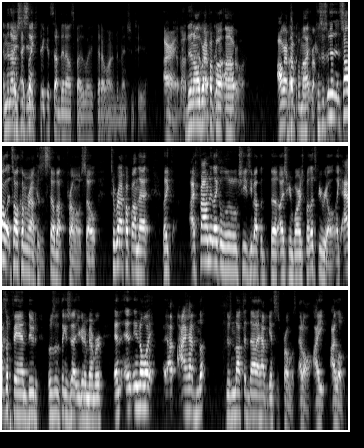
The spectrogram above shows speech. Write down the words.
and then I was just did like, think of something else, by the way, that I wanted to mention to you. All right, about then I'll wrap up. On, uh, I'll wrap up on my because it's, it's all it's all coming around because it's still about the promo. So to wrap up on that, like I found it like a little cheesy about the, the ice cream bars, but let's be real. Like as a fan, dude, those are the things that you're gonna remember. And and you know what? I, I have no, there's nothing that I have against his promos at all. I I love them.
